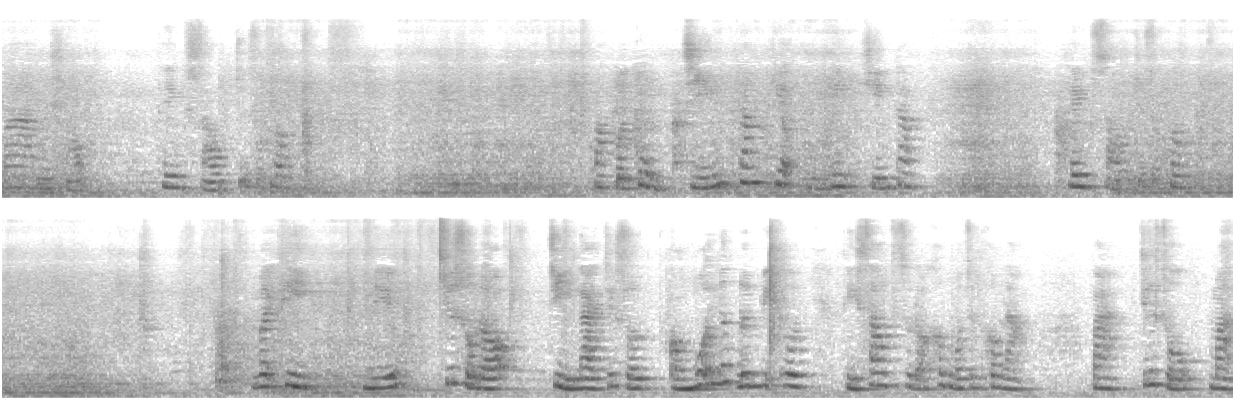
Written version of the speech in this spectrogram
36 Thêm 6 chữ số 0 và cuối cùng 900 triệu mình ghi 900 thêm 6 chữ số 0 vậy thì nếu chữ số đó chỉ là chữ số có mỗi lớp đơn vị thôi thì sau chữ số đó không có chữ không nào. Và chữ số mà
